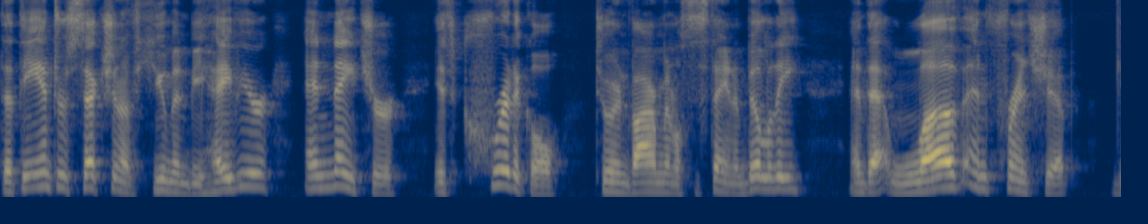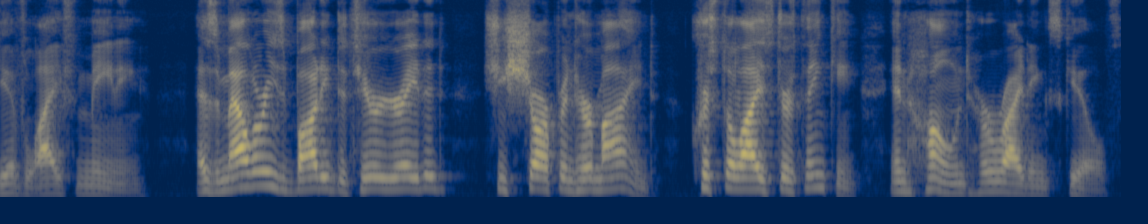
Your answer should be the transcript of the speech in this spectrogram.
that the intersection of human behavior and nature is critical to environmental sustainability, and that love and friendship give life meaning. As Mallory's body deteriorated, she sharpened her mind, crystallized her thinking, and honed her writing skills.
